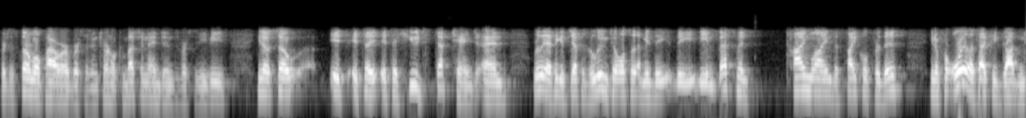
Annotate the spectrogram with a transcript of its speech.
versus thermal power versus internal combustion engines versus EVs. You know, so it's it's a it's a huge step change. And really, I think as Jeff is alluding to, also, I mean, the the the investment timeline, the cycle for this you know, for oil, it's actually gotten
